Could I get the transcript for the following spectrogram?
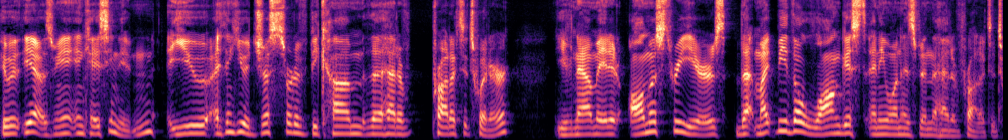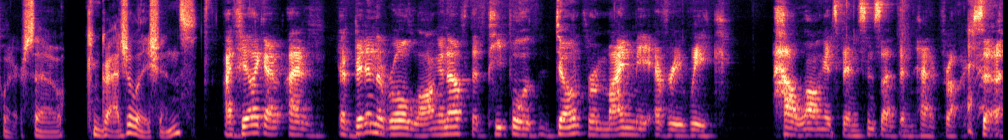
It was yeah, it was me and Casey Newton. You, I think you had just sort of become the head of product at Twitter. You've now made it almost three years. That might be the longest anyone has been the head of product at Twitter. So congratulations. I feel like I've, I've been in the role long enough that people don't remind me every week how long it's been since I've been head of product. So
